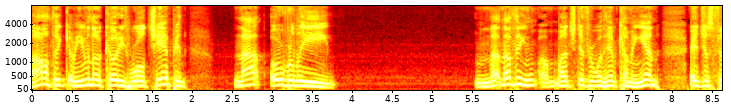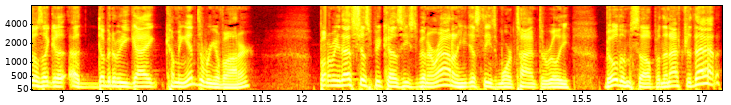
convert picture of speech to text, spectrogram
I don't think, I mean, even though Cody's world champion, not overly, not, nothing much different with him coming in. It just feels like a, a WWE guy coming into Ring of Honor. But I mean, that's just because he's been around and he just needs more time to really build himself. And then after that,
